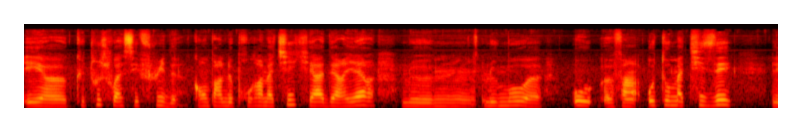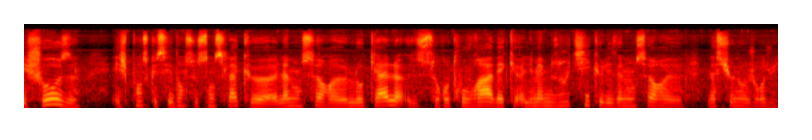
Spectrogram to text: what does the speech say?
et euh, que tout soit assez fluide. Quand on parle de programmatique, il y a derrière le, mot euh, automatiser les choses. Et je pense que c'est dans ce sens-là que euh, l'annonceur local se retrouvera avec les mêmes outils que les annonceurs nationaux aujourd'hui.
